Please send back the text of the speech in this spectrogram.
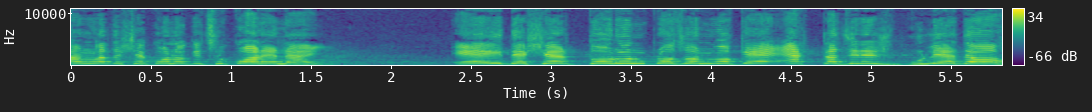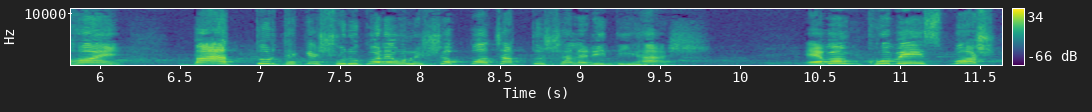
বাংলাদেশে কোনো কিছু করে নাই। এই দেশের তরুণ প্রজন্মকে একটা জিনিস ভুলিয়ে দেওয়া হয়, বাহাত্তর থেকে শুরু করে উনিশশো পঁচাত্তর সালের ইতিহাস। এবং খুবই স্পষ্ট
